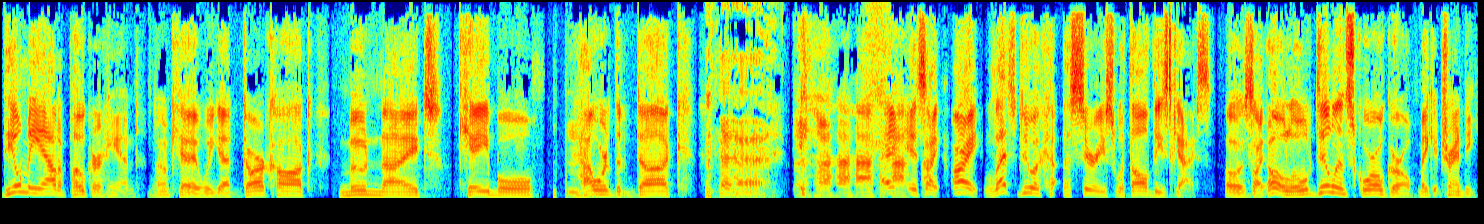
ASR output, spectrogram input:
deal me out a poker hand. Okay, we got Darkhawk, Moon Knight, Cable, Howard the Duck. it's like, all right, let's do a, a series with all these guys. Oh, it's like, oh, little Dylan Squirrel Girl, make it trendy.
